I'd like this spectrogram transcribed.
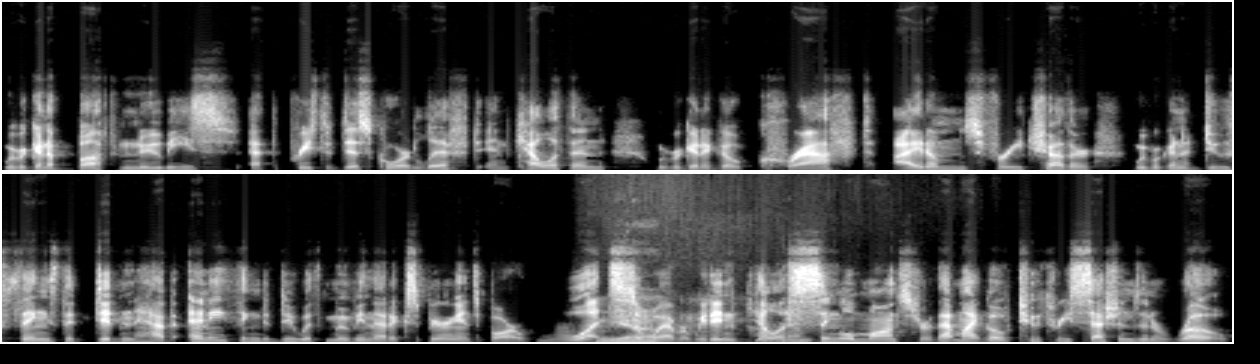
we were going to buff newbies at the Priest of Discord lift in Kelethin. We were going to go craft items for each other. We were going to do things that didn't have anything to do with moving that experience bar whatsoever. We didn't kill a Yeah. single monster. That might go two, three sessions in a row.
